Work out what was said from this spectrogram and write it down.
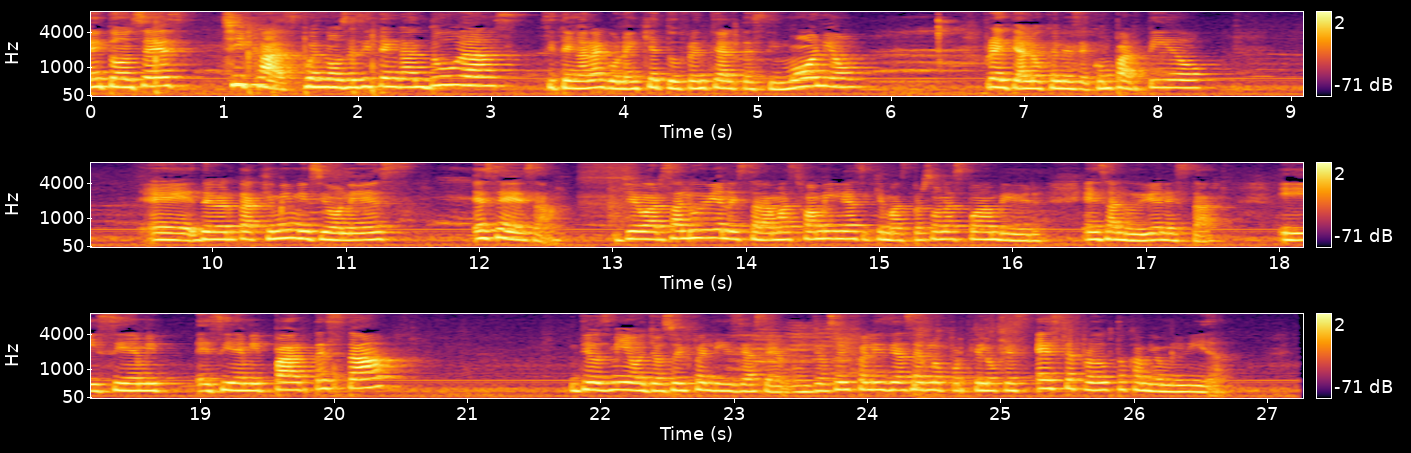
Entonces, chicas, pues no sé si tengan dudas, si tengan alguna inquietud frente al testimonio, frente a lo que les he compartido. Eh, de verdad que mi misión es, es esa, llevar salud y bienestar a más familias y que más personas puedan vivir en salud y bienestar. Y si de mi, eh, si de mi parte está, Dios mío, yo soy feliz de hacerlo. Yo soy feliz de hacerlo porque lo que es este producto cambió mi vida.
